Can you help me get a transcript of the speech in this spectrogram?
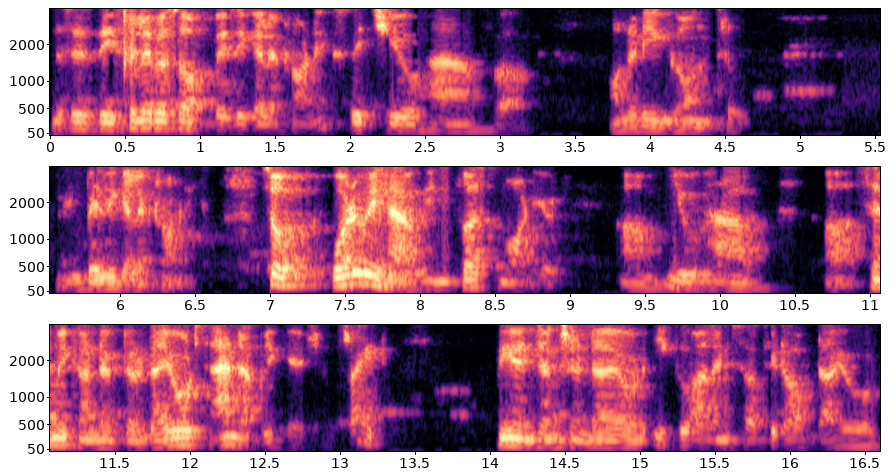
This is the syllabus of basic electronics, which you have uh, already gone through in basic electronics. So what do we have in first module? Um, you have uh, semiconductor diodes and applications, right? PN junction diode, equivalent circuit of diode,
